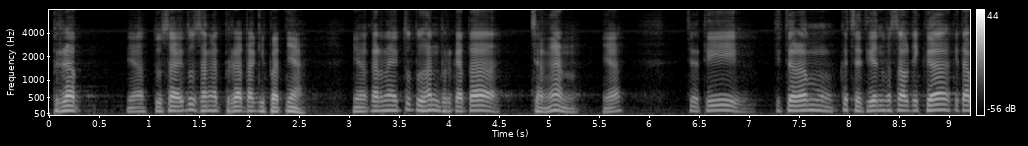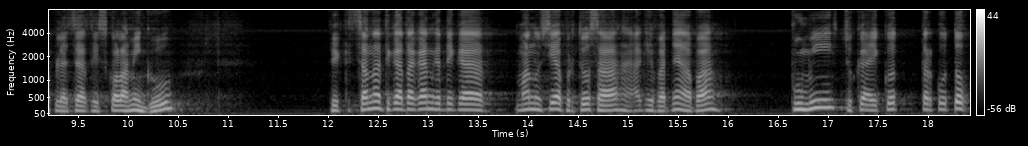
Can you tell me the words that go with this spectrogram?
berat, ya dosa itu sangat berat akibatnya. Ya karena itu Tuhan berkata jangan, ya. Jadi di dalam kejadian pasal 3 kita belajar di sekolah minggu, di sana dikatakan ketika manusia berdosa akibatnya apa? Bumi juga ikut terkutuk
